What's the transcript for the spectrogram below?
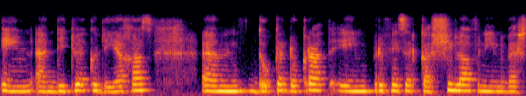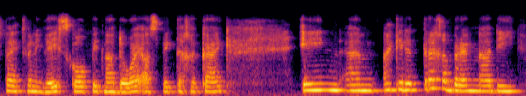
En en die twee kollegas, ehm um, Dr. Dokrat en professor Kashila van die Universiteit van die Wes-Kaap het na daai aspekte gekyk. En ehm um, ek het dit teruggebring na die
